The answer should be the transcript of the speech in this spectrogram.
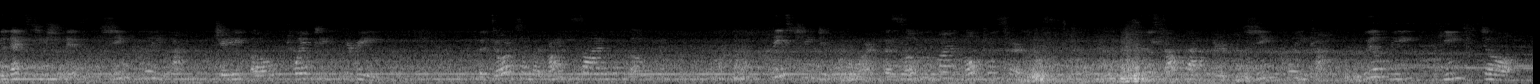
The next station is Shinkuiwa, JO23. The doors on the right side will open. Please change it for the Sobu Line local service. The stop after Shinkuiwa will be Kinshicho.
